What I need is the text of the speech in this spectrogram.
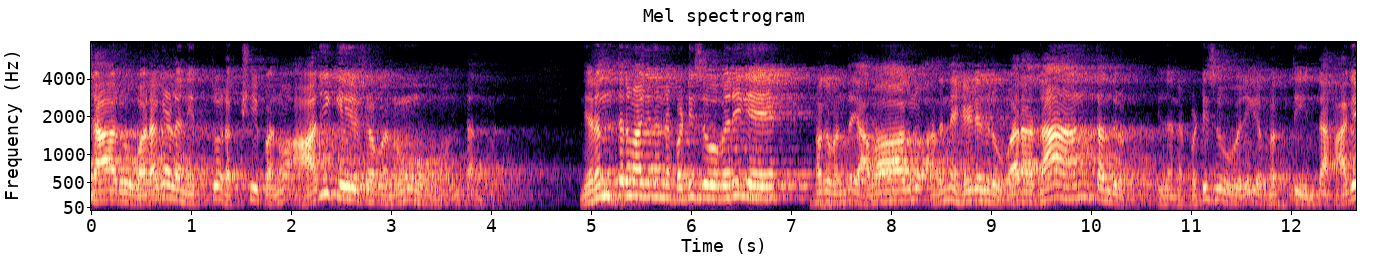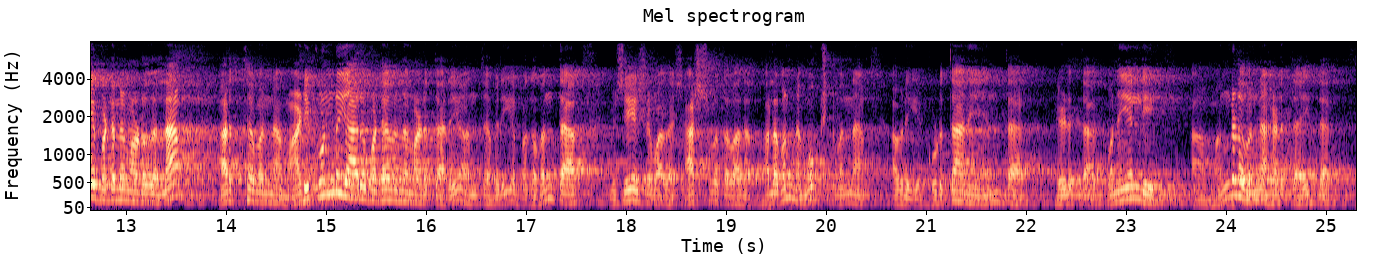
ಚಾರು ವರಗಳ ನಿತ್ತು ರಕ್ಷಿಪನು ಆದಿಕೇಶವನು ಅಂತಂದರು. ನಿರಂತರವಾಗಿ ಇದನ್ನು ಪಠಿಸುವವರಿಗೆ ಭಗವಂತ ಯಾವಾಗಲೂ ಅದನ್ನೇ ಹೇಳಿದರು, ವರದ ಅಂತಂದರು. ಇದನ್ನು ಪಠಿಸುವವರಿಗೆ ಭಕ್ತಿಯಿಂದ ಹಾಗೆ ಪಠನ ಮಾಡೋದಲ್ಲ, ಅರ್ಥವನ್ನು ಮಾಡಿಕೊಂಡು ಯಾರು ಪಠವನ್ನು ಮಾಡುತ್ತಾರೆಯೋ ಅಂಥವರಿಗೆ ಭಗವಂತ ವಿಶೇಷವಾದ ಶಾಶ್ವತವಾದ ಫಲವನ್ನು, ಮೋಕ್ಷವನ್ನು ಅವರಿಗೆ ಕೊಡ್ತಾನೆ ಅಂತ ಹೇಳ್ತಾ ಕೊನೆಯಲ್ಲಿ ಆ ಮಂಗಳವನ್ನು ಹಾಡ್ತಾ ಇದ್ದಾರೆ.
